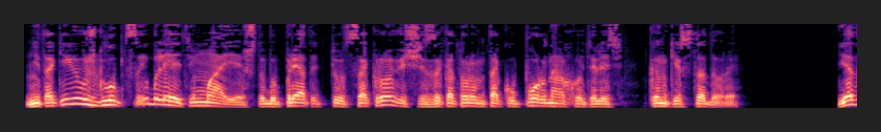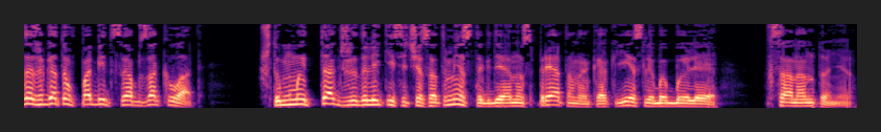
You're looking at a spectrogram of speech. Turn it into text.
Не такие уж глупцы были эти майи, чтобы прятать тут сокровище, за которым так упорно охотились конкистадоры». Я даже готов побиться об заклад, что мы так же далеки сейчас от места, где оно спрятано, как если бы были в Сан-Антонио.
